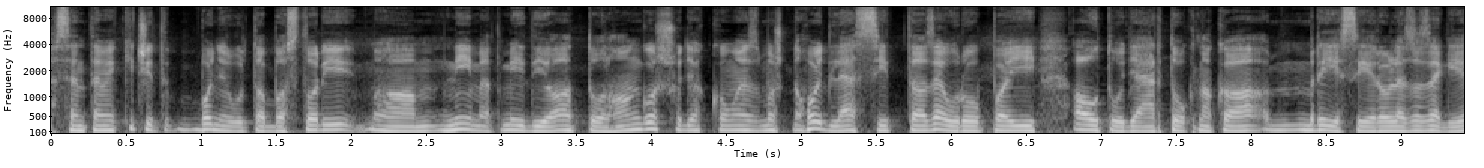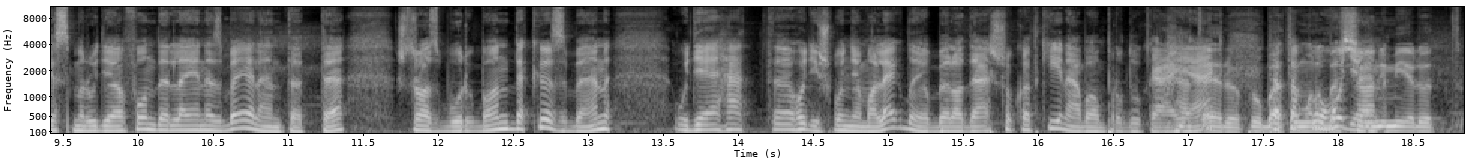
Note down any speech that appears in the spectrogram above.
szerintem egy kicsit bonyolultabb a sztori. A német média attól hangos, hogy akkor ez most hogy lesz itt az európai autógyártóknak a részéről ez az egész, mert ugye a von der Leyen ezt bejelentette Strasbourgban, de közben ugye hát, hogy is mondjam, a legnagyobb eladás megoldásokat Kínában produkálják. Hát erről próbáltam volna beszélni, hogyan... mielőtt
